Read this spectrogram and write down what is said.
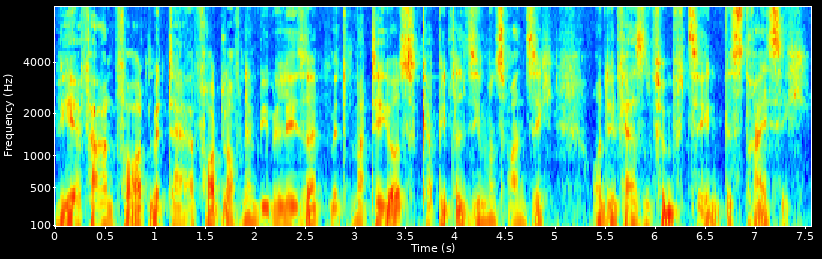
Wir fahren fort mit der fortlaufenden Bibellese mit Matthäus Kapitel 27 und den Versen 15 bis 30.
